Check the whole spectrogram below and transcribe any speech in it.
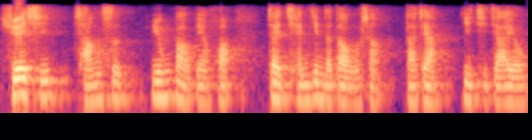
学习、尝试、拥抱变化。在前进的道路上，大家一起加油。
